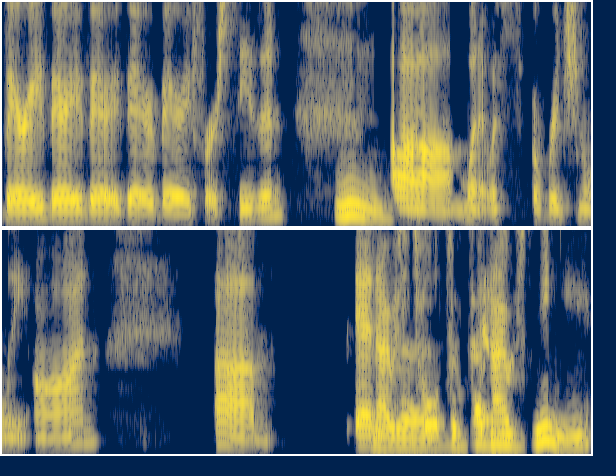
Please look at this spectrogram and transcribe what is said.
very, very, very, very, very first season mm. um, when it was originally on. Um, and I was told to, and I was, yeah,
